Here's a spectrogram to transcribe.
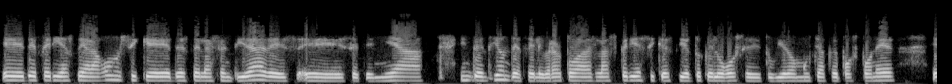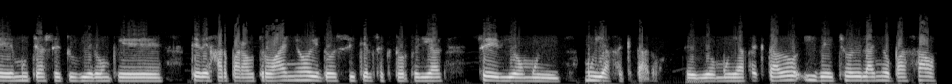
eh, de ferias de Aragón sí que desde las entidades eh, se tenía intención de celebrar todas las ferias, sí que es cierto que luego se tuvieron muchas que posponer, eh, muchas se tuvieron que, que dejar para otro año y entonces sí que el sector ferial se vio muy muy afectado se vio muy afectado y de hecho el año pasado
